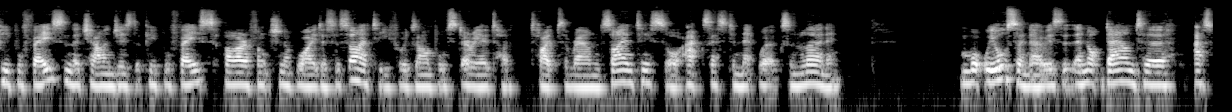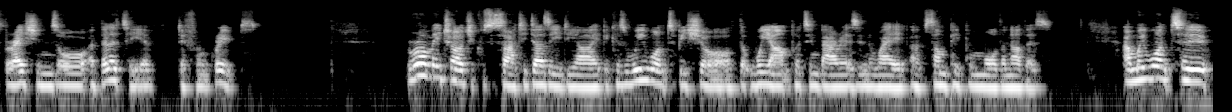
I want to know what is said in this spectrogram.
people face and the challenges that people face are a function of wider society, for example, stereotypes around scientists or access to networks and learning. What we also know is that they're not down to aspirations or ability of different groups. The Royal Meteorological Society does EDI because we want to be sure that we aren't putting barriers in the way of some people more than others. And we want to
